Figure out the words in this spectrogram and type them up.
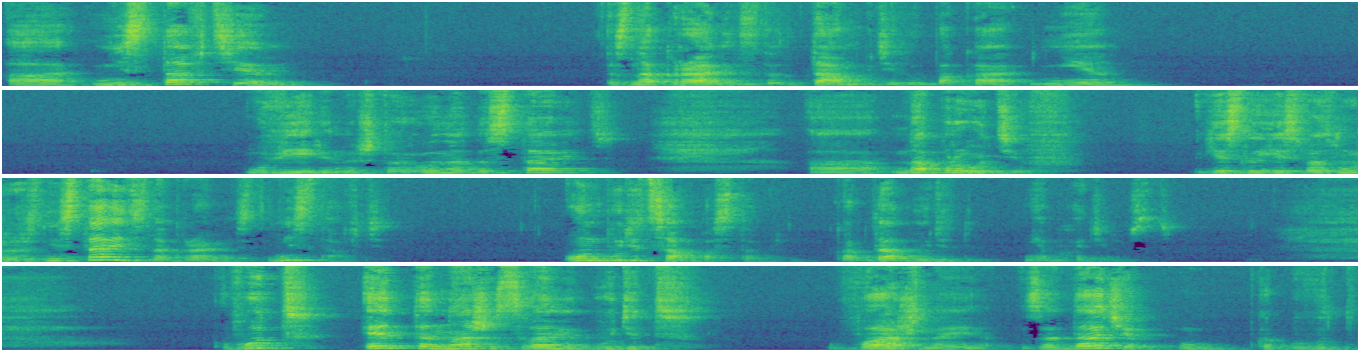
а не ставьте знак равенства там, где вы пока не уверены, что его надо ставить. А, напротив, если есть возможность не ставить знак равенства, не ставьте. Он будет сам поставлен, когда будет необходимость. Вот это наша с вами будет важная задача, как бы вот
